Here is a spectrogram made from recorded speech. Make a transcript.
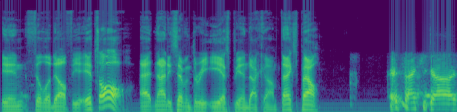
in Philadelphia. It's all at 97.3ESPN.com. Thanks, pal. Hey, thank you, guys.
